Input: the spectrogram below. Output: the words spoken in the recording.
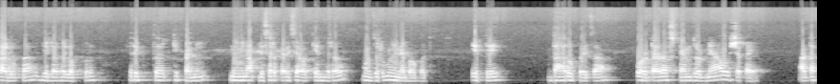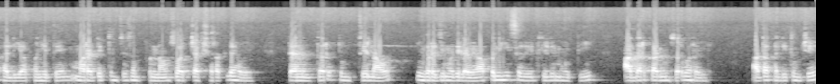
तालुका जिल्हा सोलापूर रिक्त ठिकाणी नवीन आपले सरकारी सेवा केंद्र मंजूर मिळण्याबाबत. येथे दहा रुपयाचा कोर्टाचा स्टॅम्प जोडणे आवश्यक आहे. आता खाली आपण इथे मराठीत तुमचे संपूर्ण नाव स्वच्छ अक्षरात लिहावे. त्यानंतर तुमचे नाव इंग्रजीमध्ये लिहावे. आपण ही सगळी दिलेली माहिती आधार कार्डनुसार भरावी. आता खाली तुमचे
